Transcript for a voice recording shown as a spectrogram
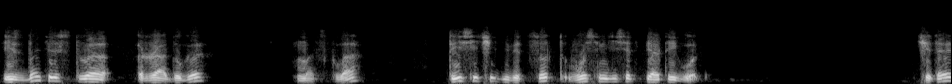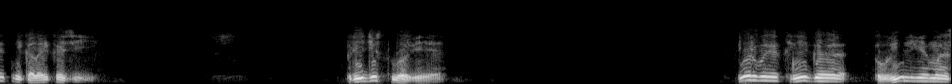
Издательство «Радуга», Москва, 1985 год. Читает Николай Козий. Предисловие. Первая книга Уильяма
